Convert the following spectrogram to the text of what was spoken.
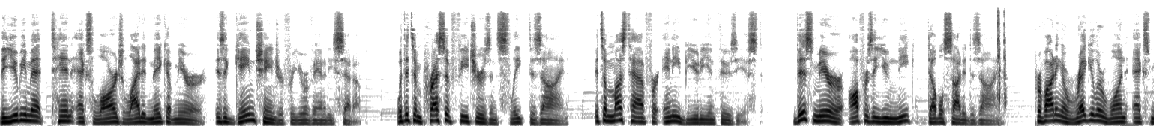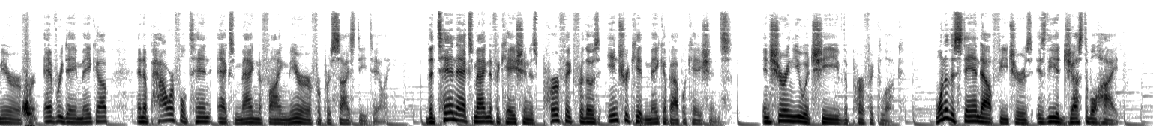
The UBYMET 10X Large Lighted Makeup Mirror is a game changer for your vanity setup. With its impressive features and sleek design, it's a must-have for any beauty enthusiast. This mirror offers a unique double-sided design, providing a regular 1x mirror for everyday makeup and a powerful 10x magnifying mirror for precise detailing. The 10x magnification is perfect for those intricate makeup applications, ensuring you achieve the perfect look. One of the standout features is the adjustable height,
